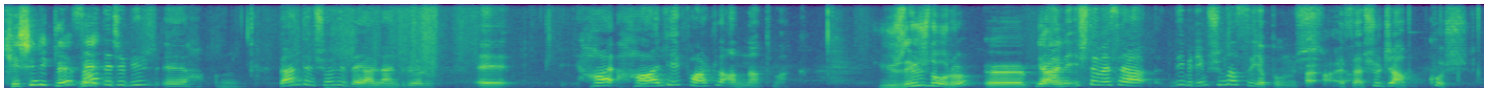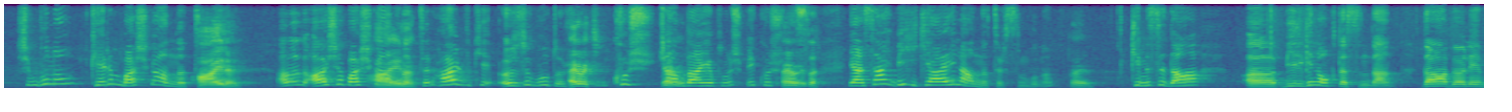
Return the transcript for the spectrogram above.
Kesinlikle ve Sadece bir e, ben de şöyle değerlendiriyorum. E, ha- hali farklı anlatmak. Yüzde yüz doğru. Ee, yani, Yani, işte mesela ne bileyim şu nasıl yapılmış? Mesela şu cam, kuş. Şimdi bunu Kerim başka anlatır. aynen. Anladın? Ayşe başka Aynen. anlatır. Halbuki özü budur. Evet. Kuş, camdan yapılmış bir kuş Evet. nasıl? Yani sen bir hikayeyle anlatırsın bunu. aynen. Kimisi daha e, bilgi noktasından, daha böyle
